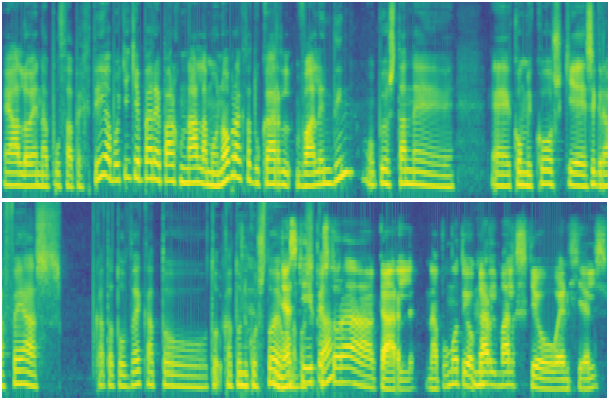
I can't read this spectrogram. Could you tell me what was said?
ε, άλλο ένα που θα παιχτεί. Από εκεί και πέρα υπάρχουν άλλα μονόπρακτα του Καρλ Βάλεντιν, ο οποίος ήταν ε, ε, κομικός και συγγραφέας κατά το 10ο, το, κατά τον 20ο αιώνα Μιας και βασικά. είπες τώρα Καρλ, να πούμε ότι ο Καρλ Μάλξ και ο Ένχελς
